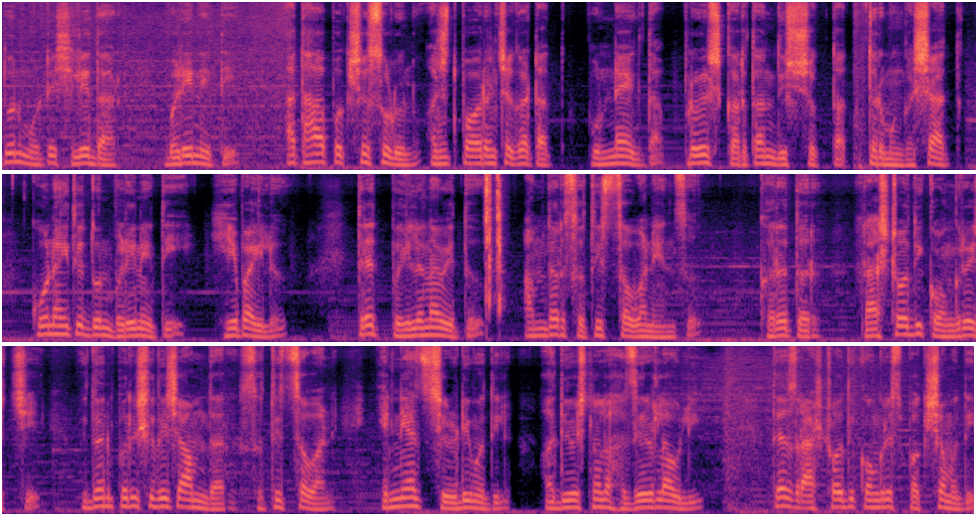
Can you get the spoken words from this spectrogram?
दोन मोठे शिलेदार बडे नेते आता हा पक्ष सोडून अजित पवारांच्या गटात पुन्हा एकदा प्रवेश करताना दिसू शकतात. तर मग अशात कोण आहे ते दोन बडे नेते हे पाहिलं. त्यात पहिलं नाव येतं आमदार सतीश चव्हाण यांचं. खरं तर राष्ट्रवादी काँग्रेसचे विधान परिषदेचे आमदार सतीश चव्हाण यांनी आज शिर्डीमधील अधिवेशनाला हजेरी लावली. त्याच राष्ट्रवादी काँग्रेस पक्षामध्ये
